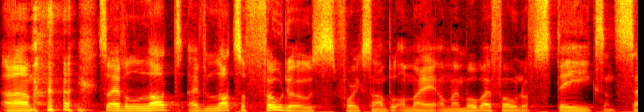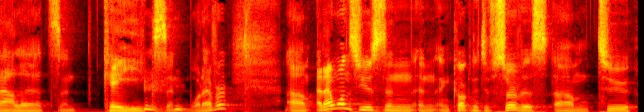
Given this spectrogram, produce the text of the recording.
Um, so I have a lot. I have lots of photos, for example, on my on my mobile phone of steaks and salads and cakes and whatever. Um, and I once used an, an, an cognitive service um, to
